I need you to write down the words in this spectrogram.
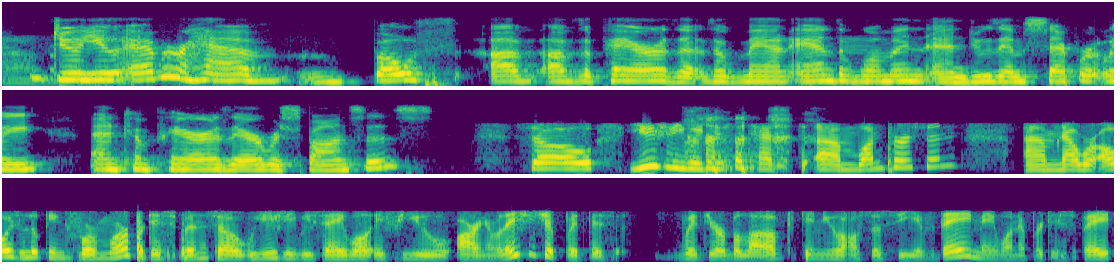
Um, Do you ever have both of, of the pair, the, the man and the mm-hmm. woman, and do them separately and compare their responses? So usually we just test um, one person. Um, now we're always looking for more participants. So we usually we say, well, if you are in a relationship with this with your beloved, can you also see if they may want to participate?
